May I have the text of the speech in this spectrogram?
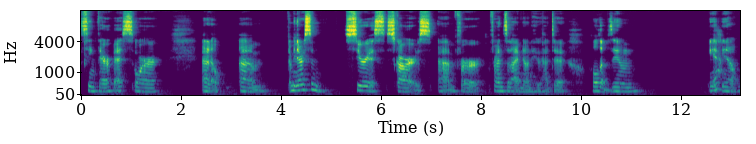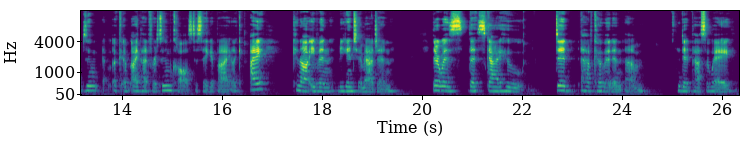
seeing therapists or, I don't know. Um, I mean, there are some serious scars um, for friends that I've known who had to hold up Zoom you- Yeah. you know zoom a, a ipad for zoom calls to say goodbye like i cannot even begin to imagine there was this guy who did have covid and um, he did pass away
